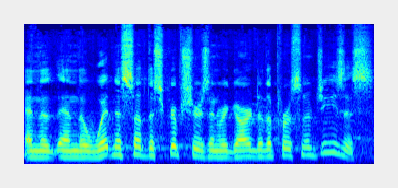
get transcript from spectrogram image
and the, and the witness of the Scriptures in regard to the person of Jesus.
